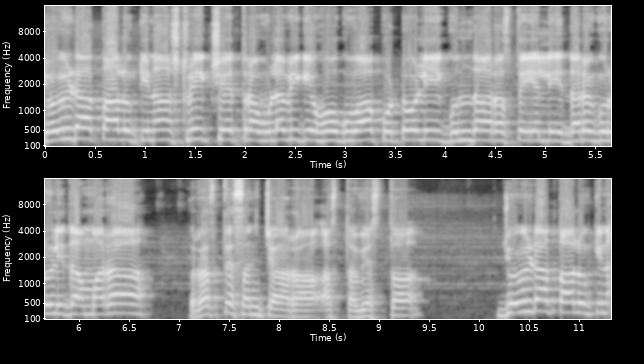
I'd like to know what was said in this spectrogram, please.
ಜೊಯ್ಡಾ ತಾಲೂಕಿನ ಶ್ರೀ ಕ್ಷೇತ್ರ ಉಳವಿಗೆ ಹೋಗುವ ಪೊಟೋಳಿ ಗುಂದ ರಸ್ತೆಯಲ್ಲಿ ದರಗುರುಳಿದ ಮರ, ರಸ್ತೆ ಸಂಚಾರ ಅಸ್ತವ್ಯಸ್ತ. ಜೊಯ್ಡಾ ತಾಲೂಕಿನ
